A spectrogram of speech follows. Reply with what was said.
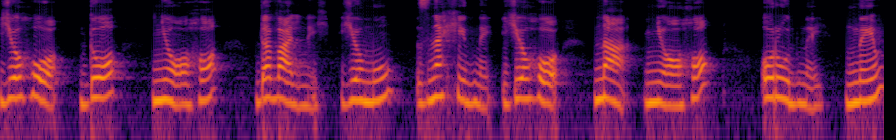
його до нього, давальний йому, знахідний його на нього, орудний ним,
